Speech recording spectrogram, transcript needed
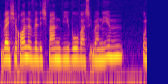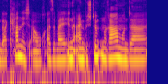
welche Rolle will ich wann, wie, wo was übernehmen und da kann ich auch. Also weil in einem bestimmten Rahmen und da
